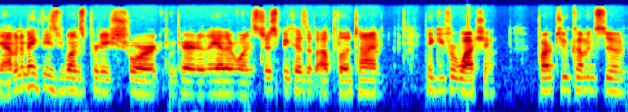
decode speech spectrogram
yeah, I'm going to make these ones pretty short compared to the other ones just because of upload time. Thank you for watching. Part 2 coming soon.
